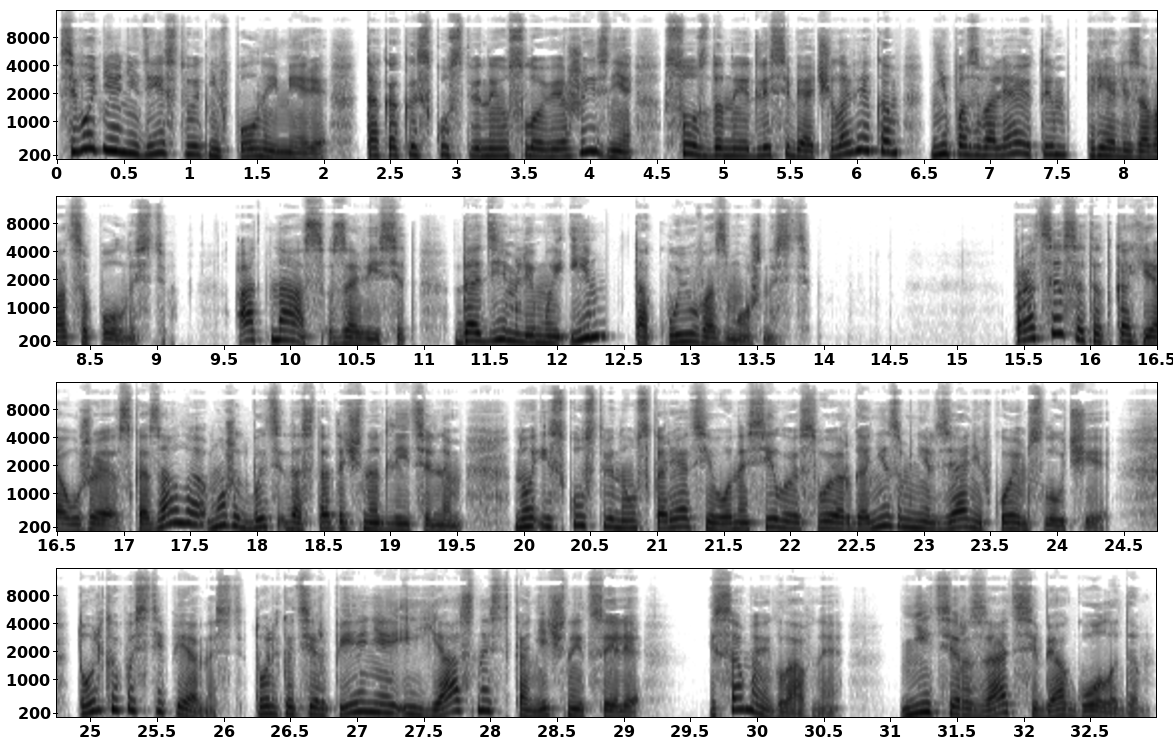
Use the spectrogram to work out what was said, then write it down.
Сегодня они действуют не в полной мере, так как искусственные условия жизни, созданные для себя человеком, не позволяют им реализоваться полностью. От нас зависит, дадим ли мы им такую возможность. Процесс этот, как я уже сказала, может быть достаточно длительным, но искусственно ускорять его, насилуя свой организм, нельзя ни в коем случае. Только постепенность, только терпение и ясность конечной цели. И самое главное – не терзать себя голодом.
